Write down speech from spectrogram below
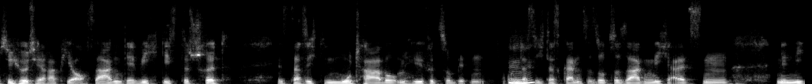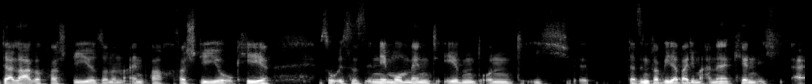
Psychotherapie auch sagen. Der wichtigste Schritt ist, dass ich den Mut habe, um Hilfe zu bitten. Und mhm. dass ich das Ganze sozusagen nicht als ein, eine Niederlage verstehe, sondern einfach verstehe, okay, so ist es in dem Moment eben und ich, äh, da sind wir wieder bei dem Anerkennen, ich, äh,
